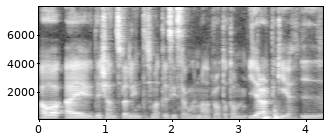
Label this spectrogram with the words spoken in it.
ja, nej, det känns väl inte som att det är sista gången man har pratat om Gerard Piqué i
